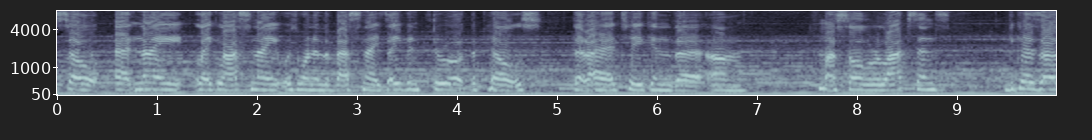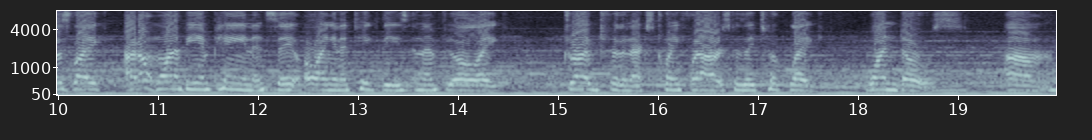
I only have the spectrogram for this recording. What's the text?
So at night, like last night was one of the best nights. I even threw out the pills that I had taken the um, muscle relaxants because I was like, I don't want to be in pain and say, oh, I'm going to take these and then feel like drugged for the next 24 hours because I took like one dose. Um,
